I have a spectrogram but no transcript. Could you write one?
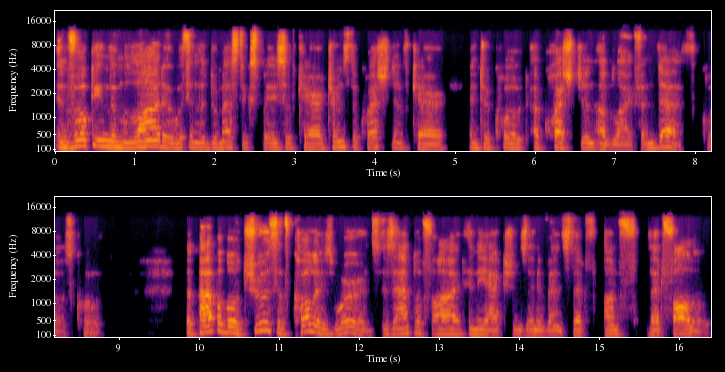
Invoking the moolaadé within the domestic space of care turns the question of care into, quote, a question of life and death, close quote. The palpable truth of Collé's words is amplified in the actions and events that, on, that follow,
